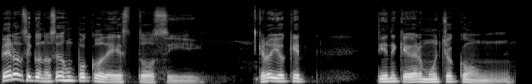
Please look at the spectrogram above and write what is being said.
pero si conoces un poco de esto, si creo yo que tiene que ver mucho con,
